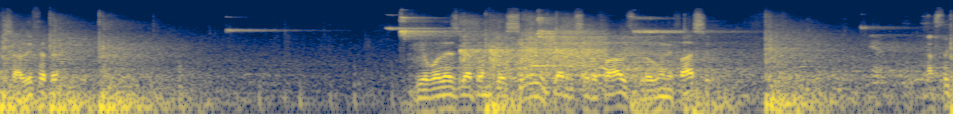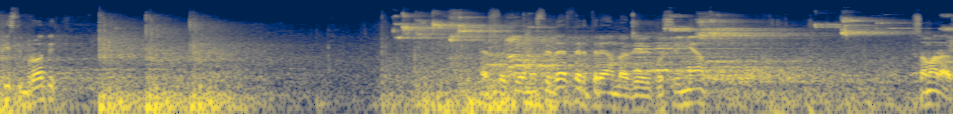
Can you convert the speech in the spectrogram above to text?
εισαδίθεται. Δύο βολές για τον Κεσίνη, κέρδισε το φάουλ στην προηγούμενη φάση. Αστοχή στην πρώτη. Αστοχή όμως στη δεύτερη, 32-29. Σαμαράς.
